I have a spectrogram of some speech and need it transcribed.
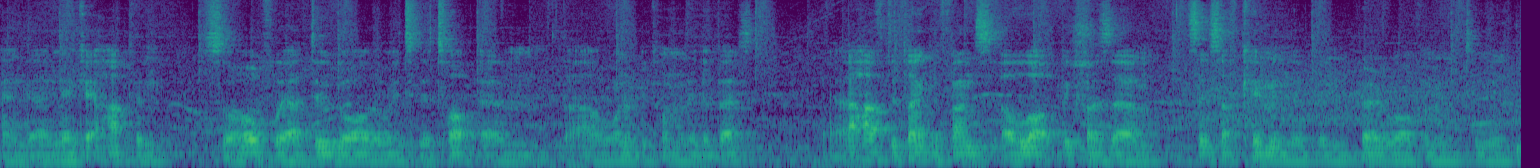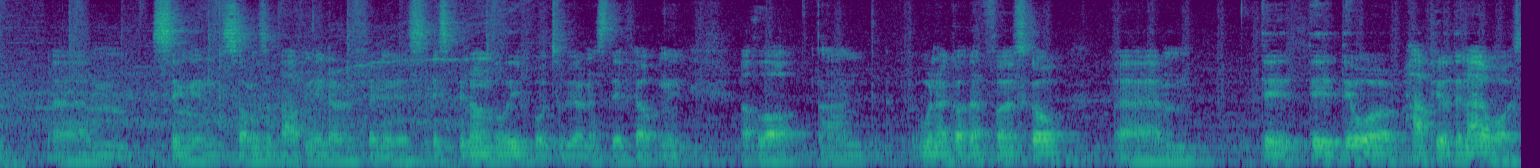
and uh, make it happen. So hopefully I do go all the way to the top. Um, I want to become one of the best. Uh, I have to thank the fans a lot because um, since I've came in, they've been very welcoming to me, singing songs about me and everything. And it's, it's been unbelievable to be honest. They've helped me a lot, and when I got that first goal, um, they, they, they were happier than I was.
